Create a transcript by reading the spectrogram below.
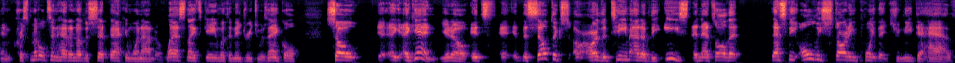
and Khris Middleton had another setback and went out of last night's game with an injury to his ankle. So again, you know, it's it, the Celtics are, are, the team out of the East, and that's all that. That's the only starting point that you need to have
